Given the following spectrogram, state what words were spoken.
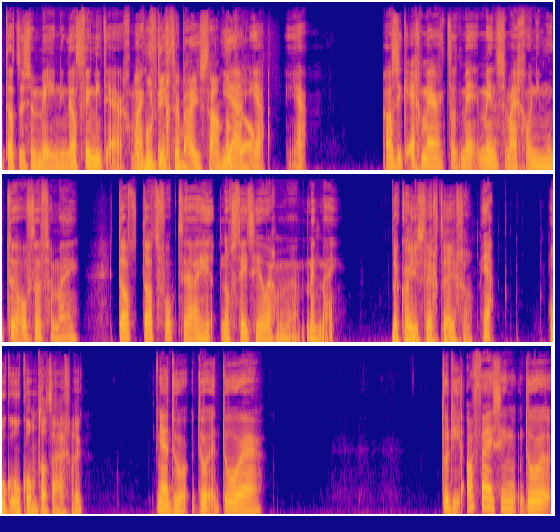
dat is een mening. Dat vind ik niet erg. Maar het ik moet vind- dichter bij je staan, dat ja, wel. Ja, ja. Als ik echt merk dat me- mensen mij gewoon niet moeten of dat ze mij. Dat, dat fokt eh, heel- nog steeds heel erg met, me- met mij. Daar kan je slecht tegen. Ja. Hoe, hoe komt dat eigenlijk? Ja, door, door, door, door die afwijzing, door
